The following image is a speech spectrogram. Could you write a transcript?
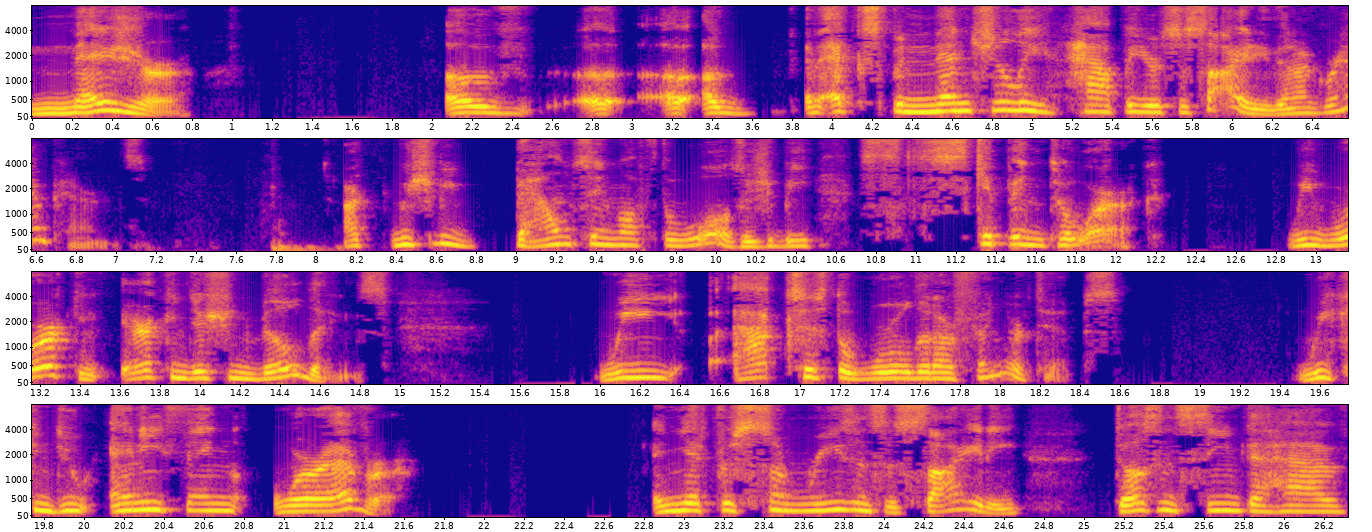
measure of uh, a, a, an exponentially happier society than our grandparents. Our, we should be bouncing off the walls. We should be skipping to work. We work in air conditioned buildings. We access the world at our fingertips. We can do anything wherever. And yet, for some reason, society doesn't seem to have.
